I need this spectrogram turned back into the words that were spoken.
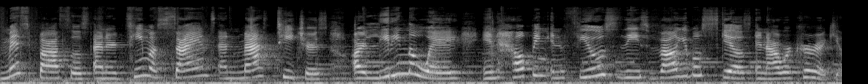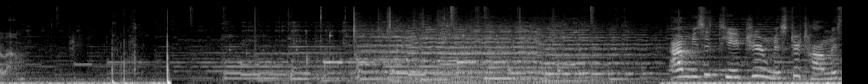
Miss Bassos and her team of science and math teachers are leading the way in helping infuse these valuable skills in our curriculum. Our music teacher, Mr. Thomas,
